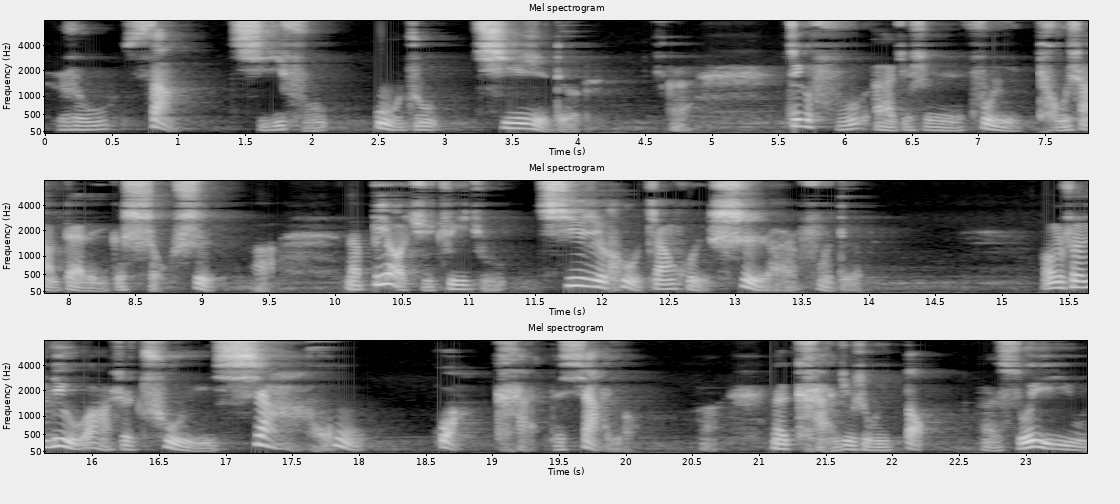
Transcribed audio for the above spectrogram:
如丧其福，勿诛七日得啊。这个福啊，就是妇女头上戴的一个首饰啊。那不要去追逐，七日后将会失而复得。我们说六二是处于下户卦坎的下爻啊，那坎就是为道啊，所以有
